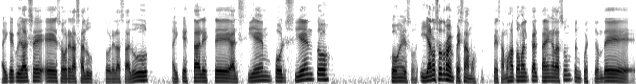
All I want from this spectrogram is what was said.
hay que cuidarse sobre la salud, sobre la salud, hay que estar este, al 100% con eso. Y ya nosotros empezamos, empezamos a tomar cartas en el asunto en cuestión de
